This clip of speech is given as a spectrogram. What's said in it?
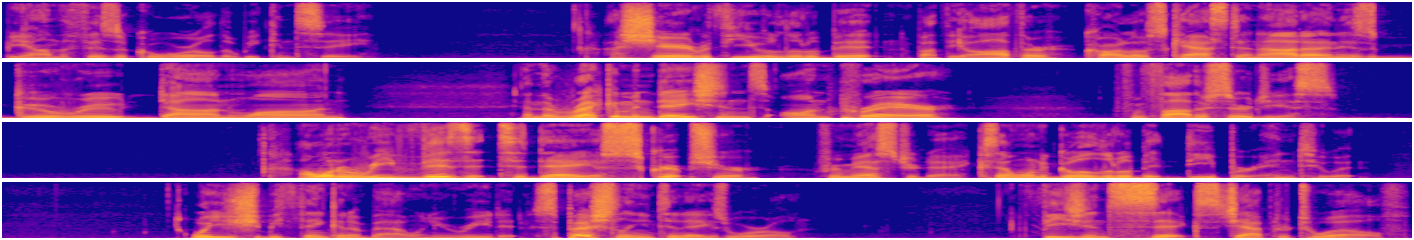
beyond the physical world that we can see. I shared with you a little bit about the author Carlos Castaneda and his guru Don Juan, and the recommendations on prayer from Father Sergius. I want to revisit today a scripture from yesterday because I want to go a little bit deeper into it. What you should be thinking about when you read it, especially in today's world. Ephesians 6, chapter 12.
